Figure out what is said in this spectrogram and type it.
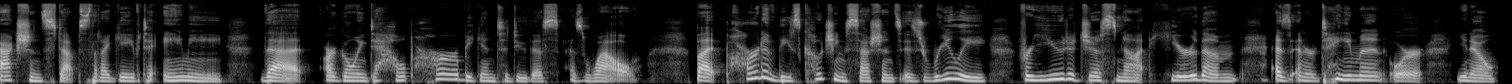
action steps that I gave to Amy that are going to help her begin to do this as well. But part of these coaching sessions is really for you to just not hear them as entertainment or, you know,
